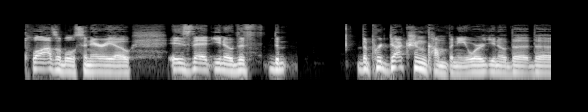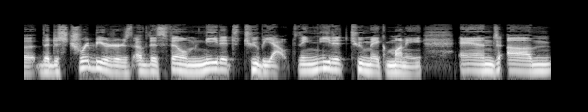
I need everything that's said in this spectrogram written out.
plausible scenario is that you know the the the production company or you know the the the distributors of this film need it to be out. They need it to make money. And um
